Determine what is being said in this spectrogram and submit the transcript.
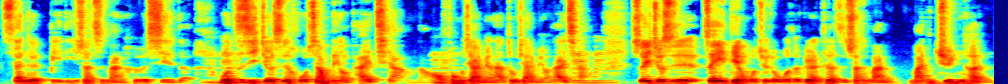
三个比例算是蛮和谐的。我自己就是火象没有太强，然后风象也没有太，土象也没有太强，嗯所以就是这一点，我觉得我的个人特质算是蛮蛮均衡。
